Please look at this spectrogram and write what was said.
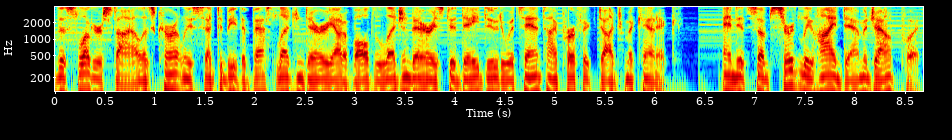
The slugger style is currently said to be the best legendary out of all the legendaries today due to its anti-perfect dodge mechanic. And its absurdly high damage output.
